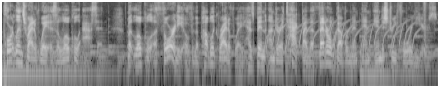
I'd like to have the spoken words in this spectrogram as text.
Portland's right of way is a local asset but local authority over the public right of way has been under attack by the federal government and industry for years.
